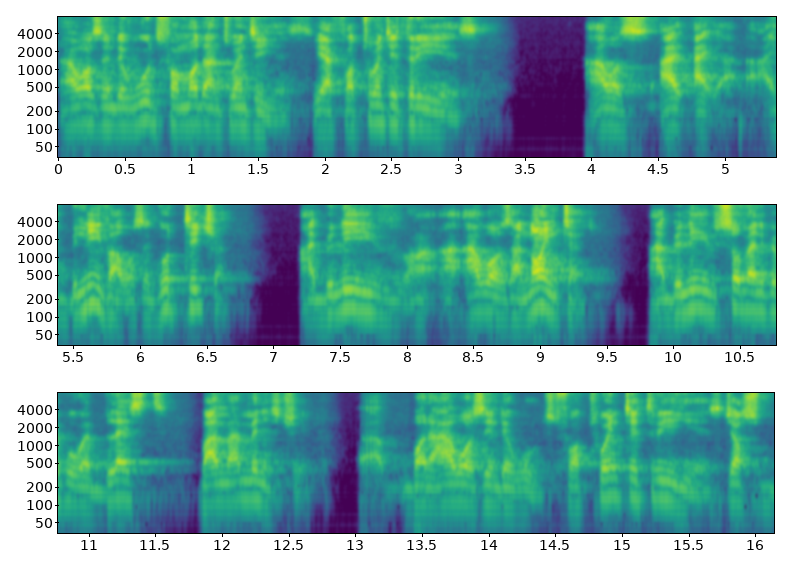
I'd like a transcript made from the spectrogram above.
I was in the woods for more than 20 years. Yeah, for 23 years. I was, I, I, I believe I was a good teacher. I believe I, I was anointed. I believe so many people were blessed by my ministry. Uh, but I was in the woods for 23 years, just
